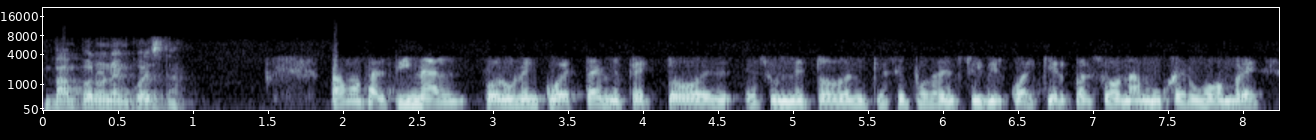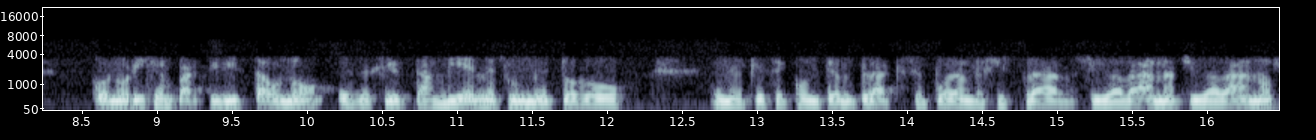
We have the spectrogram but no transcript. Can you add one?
Van por una encuesta. Vamos al final por una encuesta, en efecto es un método en el que se podrá inscribir cualquier persona, mujer u hombre, con origen partidista o no, es decir, también es un método en el que se contempla que se puedan registrar ciudadanas, ciudadanos.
